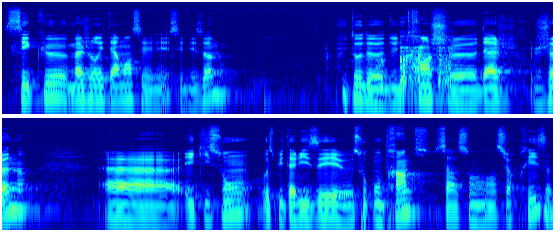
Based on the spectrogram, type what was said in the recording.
c'est que majoritairement c'est des hommes, plutôt d'une tranche d'âge jeune, euh, et qui sont hospitalisés euh, sous contrainte, ça sans surprise.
